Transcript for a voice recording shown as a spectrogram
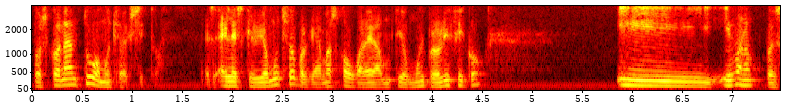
pues Conan tuvo mucho éxito. Él escribió mucho porque además Howard era un tío muy prolífico. Y, bueno, pues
